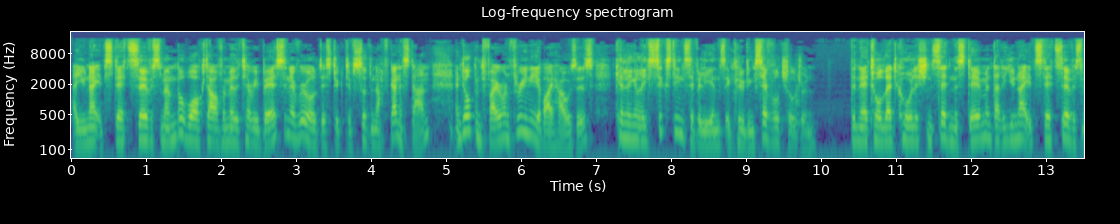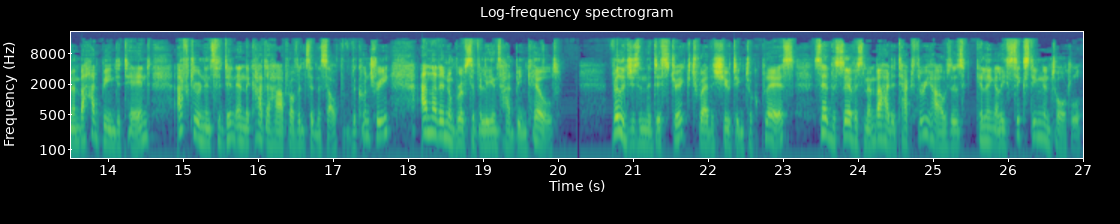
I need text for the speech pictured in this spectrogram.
A United States service member walked out of a military base in a rural district of southern Afghanistan and opened fire on three nearby houses, killing at least 16 civilians, including several children. The NATO led coalition said in a statement that a United States service member had been detained after an incident in the Kandahar province in the south of the country, and that a number of civilians had been killed. Villagers in the district where the shooting took place said the service member had attacked three houses, killing at least 16 in total.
